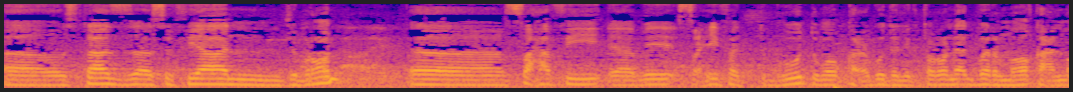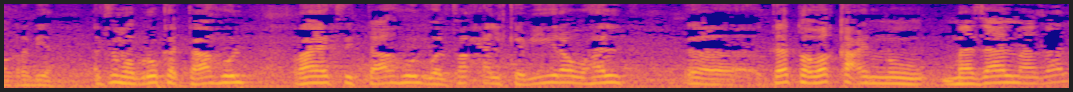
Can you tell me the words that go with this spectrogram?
آه، أستاذ سفيان جبرون آه، صحفي بصحيفة جود وموقع عقود الإلكتروني أكبر المواقع المغربية. ألف مبروك. التأهل رأيك في التأهل والفرحة الكبيرة وهل تتوقع إنه ما زال ما زال؟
